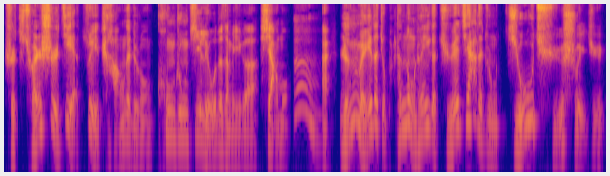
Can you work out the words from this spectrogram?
是全世界最长的这种空中激流的这么一个项目。嗯，哎，人为的就把它弄成一个绝佳的这种九曲水局。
